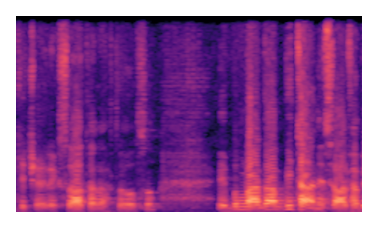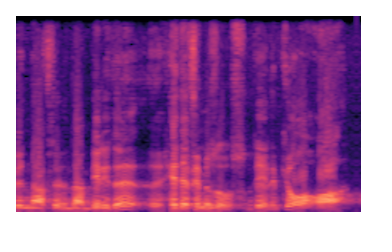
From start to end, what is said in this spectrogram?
iki çeyrek sağ tarafta olsun. E, bunlardan bir tanesi, alfabenin harflerinden biri de e, hedefimiz olsun. Diyelim ki o A.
